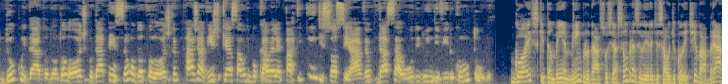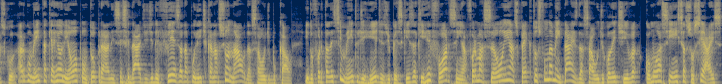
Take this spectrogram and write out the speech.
do cuidado odontológico, da atenção odontológica, haja visto que a saúde bucal ela é parte indissociável da saúde do indivíduo como um todo. Góes, que também é membro da Associação Brasileira de Saúde Coletiva, Abrasco, argumenta que a reunião apontou para a necessidade de defesa da política nacional da saúde bucal e do fortalecimento de redes de pesquisa que reforcem a formação em aspectos fundamentais da saúde coletiva, como as ciências sociais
